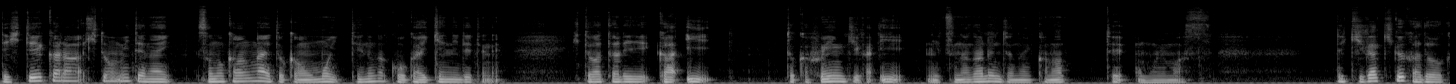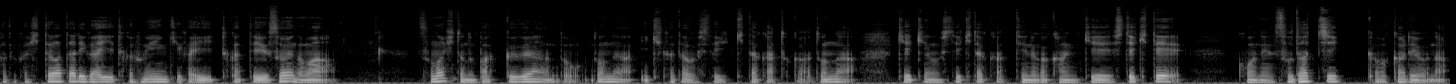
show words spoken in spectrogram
で否定から人を見てないその考えとか思いっていうのがこう外見に出てね人当たりがいいとか雰囲気がいいにつながるんじゃないかなって思います。で気が利くかどうかとか人当たりがいいとか雰囲気がいいとかっていうそういうのはその人のバックグラウンドどんな生き方をしてきたかとかどんな経験をしてきたかっていうのが関係してきてこうね育ちが分かるような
